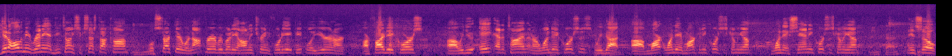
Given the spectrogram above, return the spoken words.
get a hold of me, Renny at detailingsuccess.com. Mm-hmm. We'll start there. We're not for everybody. I only train 48 people a year in our our five-day course. Uh, we do eight at a time in our one-day courses. We've got uh, one-day marketing courses coming up, one-day sanding courses coming up. Okay. And so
